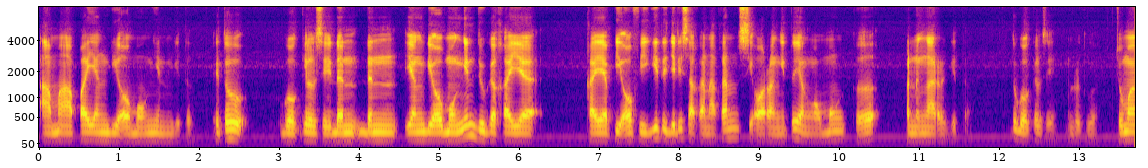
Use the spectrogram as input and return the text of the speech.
sama apa yang dia omongin gitu. Itu gokil sih. Dan dan yang diomongin juga kayak kayak POV gitu. Jadi seakan-akan si orang itu yang ngomong ke pendengar gitu. Itu gokil sih menurut gua. Cuma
